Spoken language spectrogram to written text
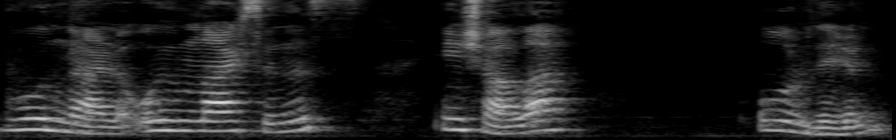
bunlarla uyumlarsanız inşallah olur derim.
